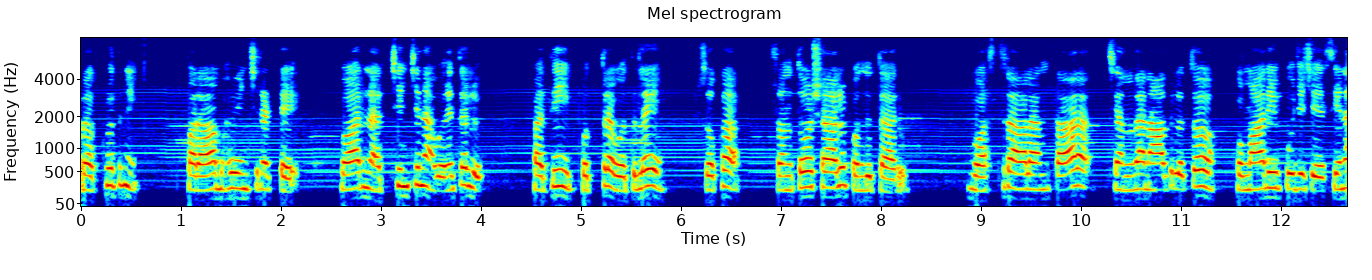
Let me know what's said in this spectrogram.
ప్రకృతిని పరాభవించినట్టే. వారిని అర్చించిన వనితలు పతి పుత్ర వతులే సుఖ సంతోషాలు పొందుతారు. వస్త్రాలంకార చందనాదులతో కుమారి పూజ చేసిన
